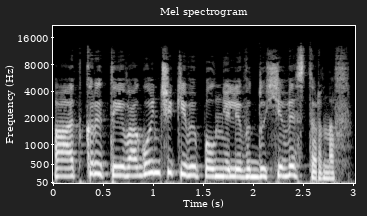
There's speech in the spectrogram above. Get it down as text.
а открытые вагончики выполнили в духе вестернов.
